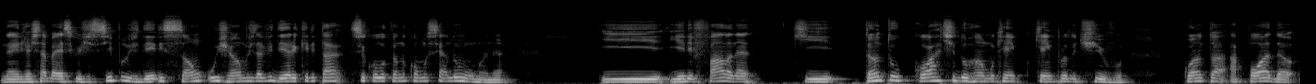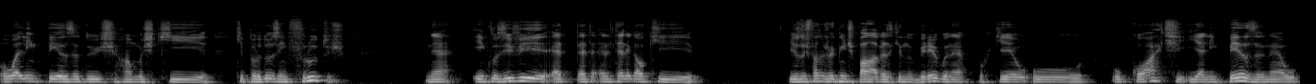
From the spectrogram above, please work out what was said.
Né? Ele já estabelece que os discípulos dele são os ramos da videira que ele está se colocando como sendo uma. Né? E, e ele fala né, que tanto o corte do ramo que é, que é improdutivo, quanto a, a poda ou a limpeza dos ramos que, que produzem frutos, né? Inclusive, é, é, é até legal que Jesus faz um joguinho de palavras aqui no grego, né? Porque o, o corte e a limpeza, né? O,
